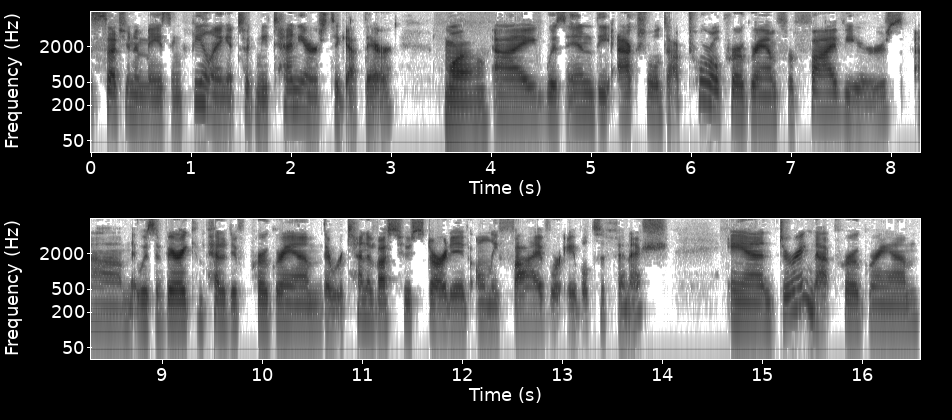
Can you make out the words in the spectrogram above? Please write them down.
such an amazing feeling. It took me 10 years to get there. Wow. I was in the actual doctoral program for five years. Um, it was a very competitive program. There were 10 of us who started, only five were able to finish. And during that program,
